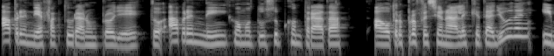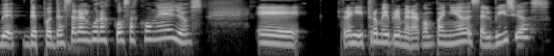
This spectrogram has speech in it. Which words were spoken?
aprendí a facturar un proyecto, aprendí cómo tú subcontratas a otros profesionales que te ayuden y después de hacer algunas cosas con ellos, eh, registro mi primera compañía de servicios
